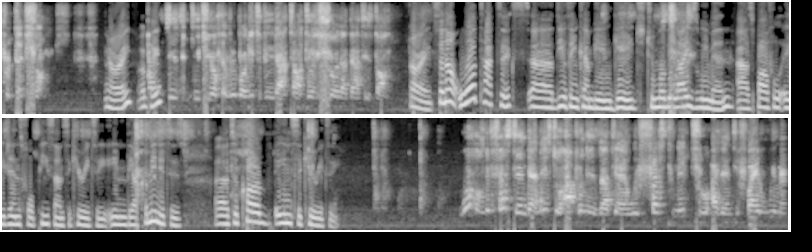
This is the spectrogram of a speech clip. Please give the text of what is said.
protections. All right. Okay. It is the duty of everybody to do that, uh, to ensure that that is done. All right. So now, what tactics uh, do you think can be engaged to mobilize women as powerful agents for peace and security in their communities uh, to curb insecurity? Well, the first thing that needs to happen is that uh, we first need to identify women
